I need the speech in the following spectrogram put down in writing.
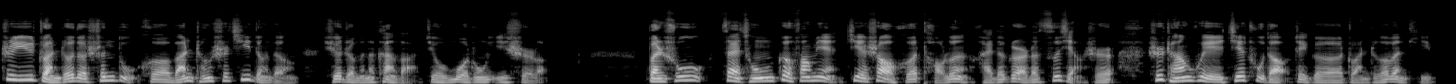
至于转折的深度和完成时期等等，学者们的看法就莫衷一是了。本书在从各方面介绍和讨论海德格尔的思想时，时常会接触到这个转折问题。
